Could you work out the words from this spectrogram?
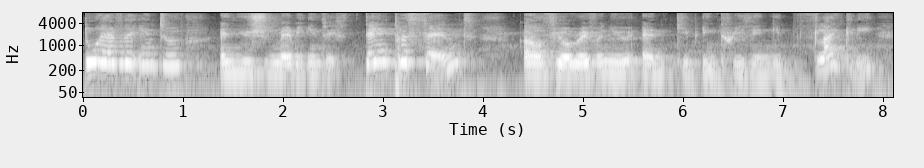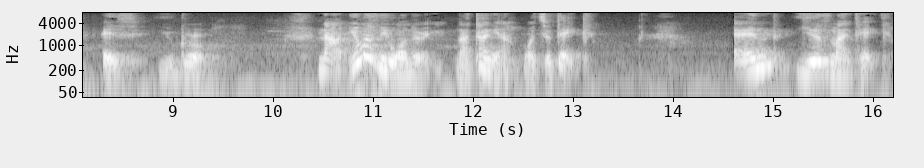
too heavily into and you should maybe invest 10% of your revenue and keep increasing it slightly as you grow. Now, you must be wondering, Natanya, what's your take? And here's my take.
